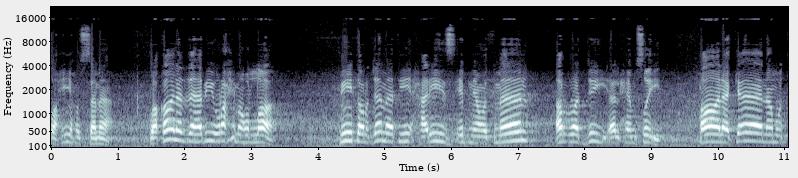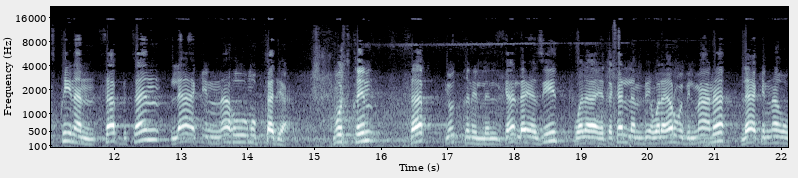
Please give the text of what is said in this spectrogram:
صحيح السماع. وقال الذهبي رحمه الله في ترجمة حريز ابن عثمان الرجي الحمصي قال كان متقنا ثبتا لكنه مبتدع. متقن ثبت يتقن الكلام لا يزيد ولا يتكلم ولا يروي بالمعنى لكنه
